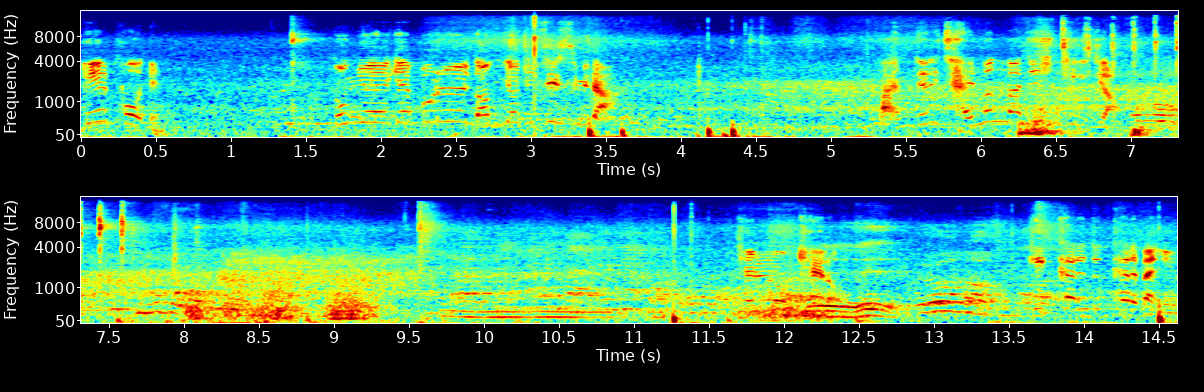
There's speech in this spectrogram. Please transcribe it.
필포드, 동료에게 볼을 넘겨줄 수 있습니다. 완전히 잘못 맞은 슈팅이죠. 킬로 캐로, 히카르드 카르발리,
